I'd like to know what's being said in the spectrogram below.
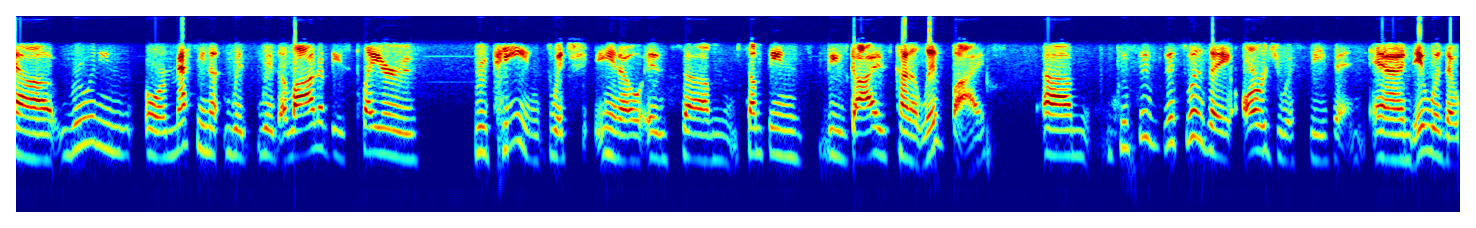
uh, ruining or messing up with, with a lot of these players' routines, which, you know, is um, something these guys kind of live by um, this is this was a arduous season, and it was a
